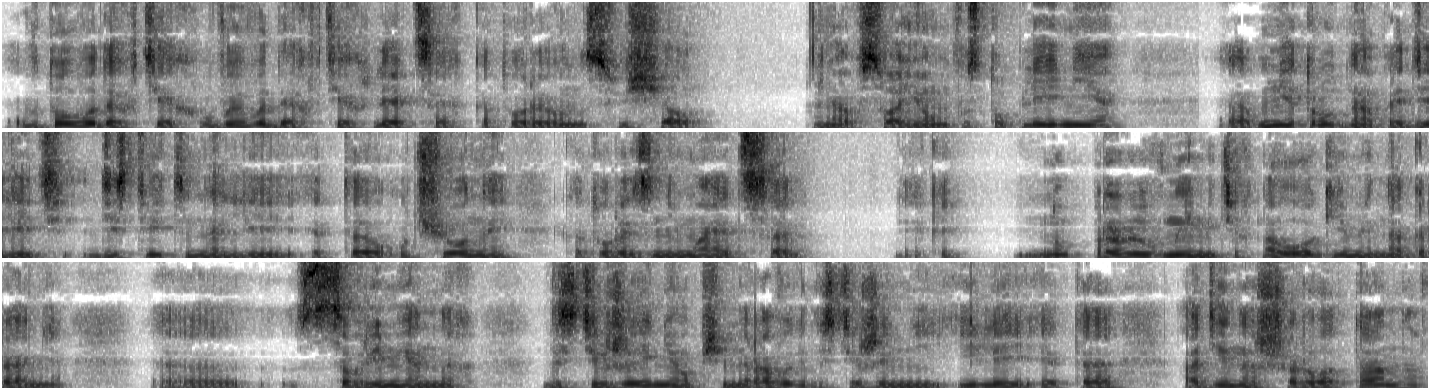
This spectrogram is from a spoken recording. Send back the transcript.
в доводах, в тех выводах, в тех лекциях, которые он освещал э, в своем выступлении. Мне трудно определить, действительно ли это ученый, который занимается ну, прорывными технологиями на грани современных достижений, общемировых достижений, или это один из шарлатанов,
